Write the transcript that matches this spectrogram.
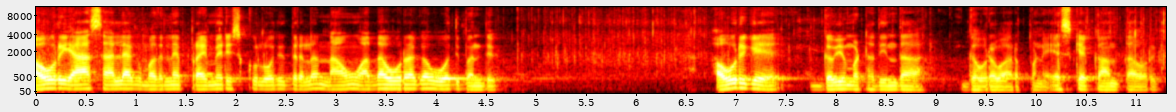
ಅವ್ರು ಯಾವ ಶಾಲ್ಯಾಗ ಮೊದಲನೇ ಪ್ರೈಮರಿ ಸ್ಕೂಲ್ ಓದಿದ್ರಲ್ಲ, ನಾವು ಅದ ಊರಾಗ ಓದಿ ಬಂದೀವಿ. ಅವರಿಗೆ ಗವಿಮಠದಿಂದ ಗೌರವ ಅರ್ಪಣೆ ಎಸ್ ಕೆ ಕಾಂತ ಅವರಿಗೆ.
